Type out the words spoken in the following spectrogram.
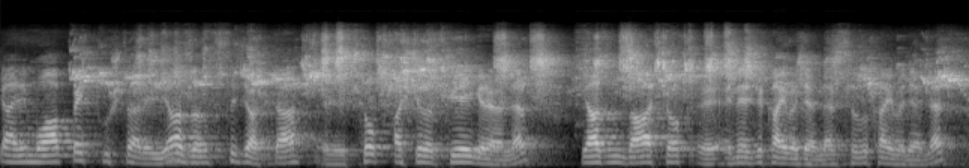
Yani muhabbet kuşları yazın sıcakta e, çok aşırı tüye girerler. Yazın daha çok e, enerji kaybederler, sıvı kaybederler.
